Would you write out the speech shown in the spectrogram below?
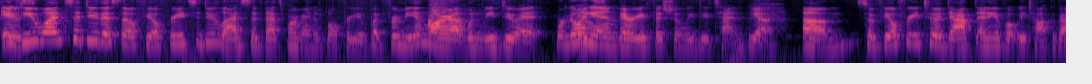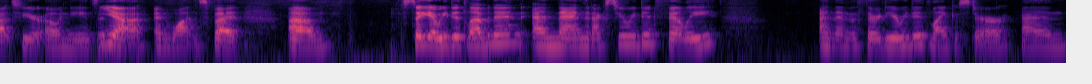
if you want to do this, though, feel free to do less if that's more manageable for you. But for me and Laura, when we do it, We're going it's in. very efficient. We do 10. Yeah. Um, so feel free to adapt any of what we talk about to your own needs and, Yeah. and wants. But um, so yeah, we did Lebanon, and then the next year we did Philly, and then the third year we did Lancaster, and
